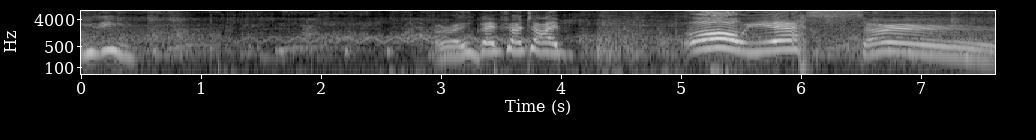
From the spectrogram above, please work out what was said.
Easy. Alright, game shot time. Oh, yes, sir.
